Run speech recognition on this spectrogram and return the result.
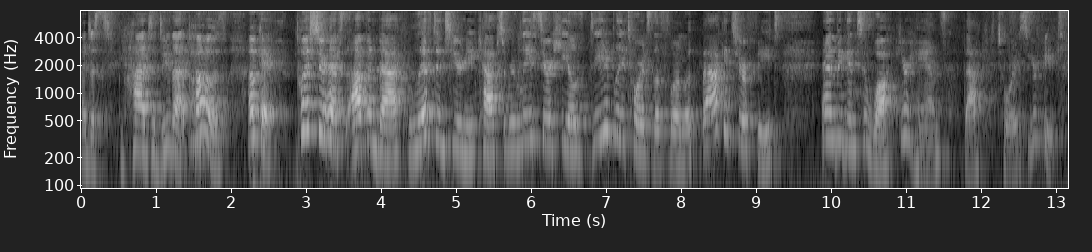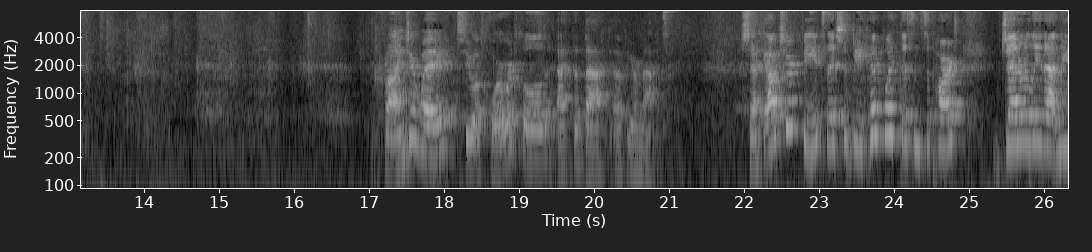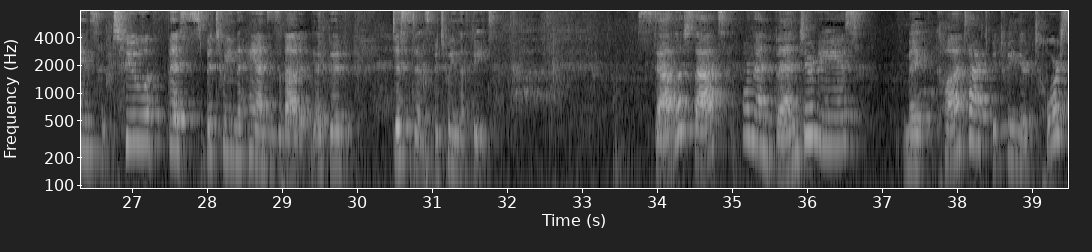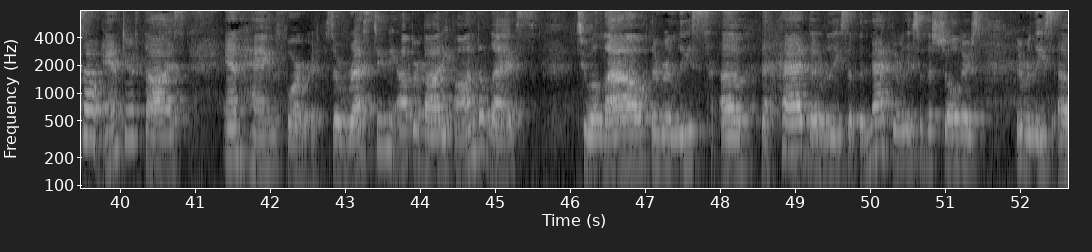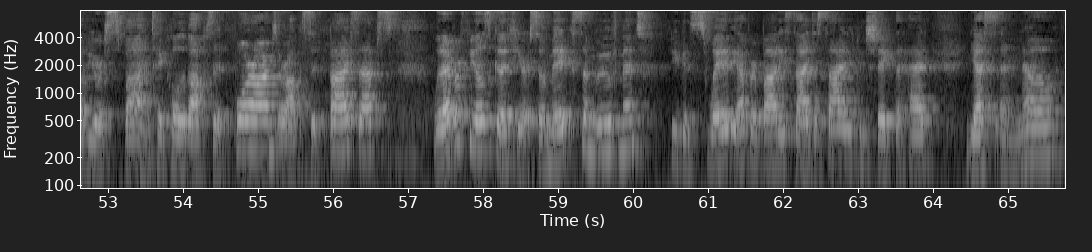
I just had to do that pose. Okay, push your hips up and back, lift into your kneecaps, release your heels deeply towards the floor, look back at your feet, and begin to walk your hands back towards your feet. Find your way to a forward fold at the back of your mat. Check out your feet. They should be hip width distance apart. Generally, that means two fists between the hands is about a, good distance between the feet. Establish that, and then bend your knees. Make contact between your torso and your thighs, and hang forward. So, resting the upper body on the legs to allow the release of the head, the release of the neck, the release of the shoulders, the release of your spine. Take hold of opposite forearms or opposite biceps, whatever feels good here. So make some movement. You can sway the upper body side to side. You can shake the head yes and no.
